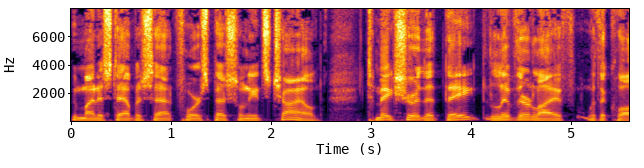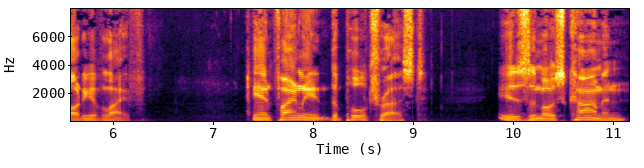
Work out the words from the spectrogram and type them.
who might establish that for a special needs child to make sure that they live their life with a quality of life. And finally, the pool trust is the most common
